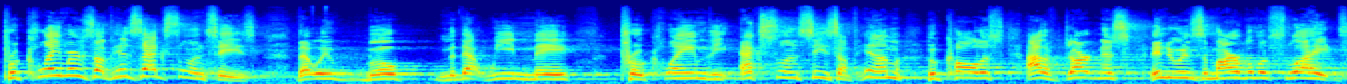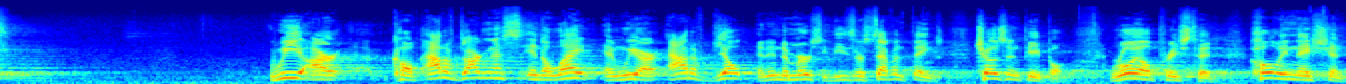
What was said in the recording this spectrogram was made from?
proclaimers of his excellencies, that we, will, that we may proclaim the excellencies of him who called us out of darkness into his marvelous light. We are called out of darkness into light, and we are out of guilt and into mercy. These are seven things chosen people, royal priesthood, holy nation,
